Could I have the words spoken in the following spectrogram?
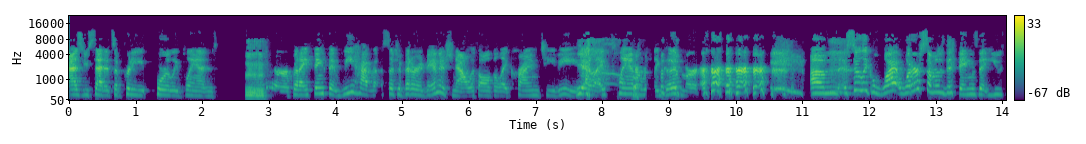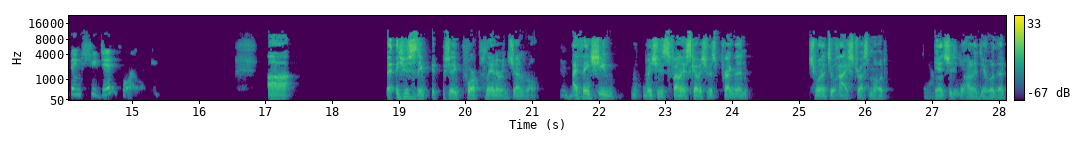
as you said, it's a pretty poorly planned mm-hmm. but I think that we have such a better advantage now with all the like crime TV yeah. to like plan a really good murder. um, so like what what are some of the things that you think she did poorly? Uh she was a poor planner in general. Mm-hmm. I think she when she finally discovered she was pregnant, she went into high stress mode. Yeah. And she didn't know how to deal with it.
